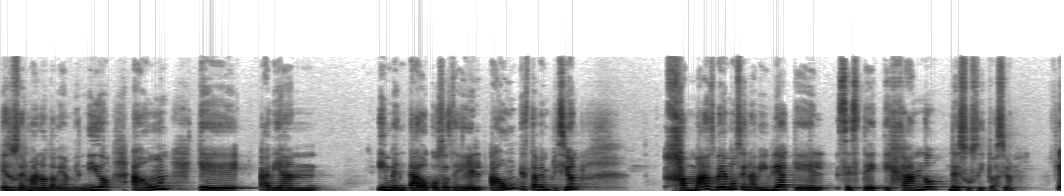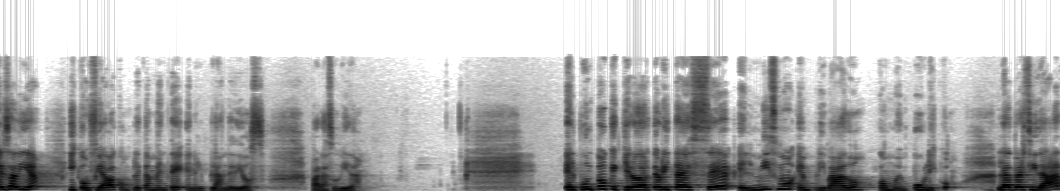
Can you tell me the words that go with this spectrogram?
que sus hermanos lo habían vendido, aún que habían inventado cosas de él, aunque estaba en prisión. Jamás vemos en la Biblia que él se esté quejando de su situación. Él sabía y confiaba completamente en el plan de Dios para su vida. El punto que quiero darte ahorita es ser el mismo en privado como en público. La adversidad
